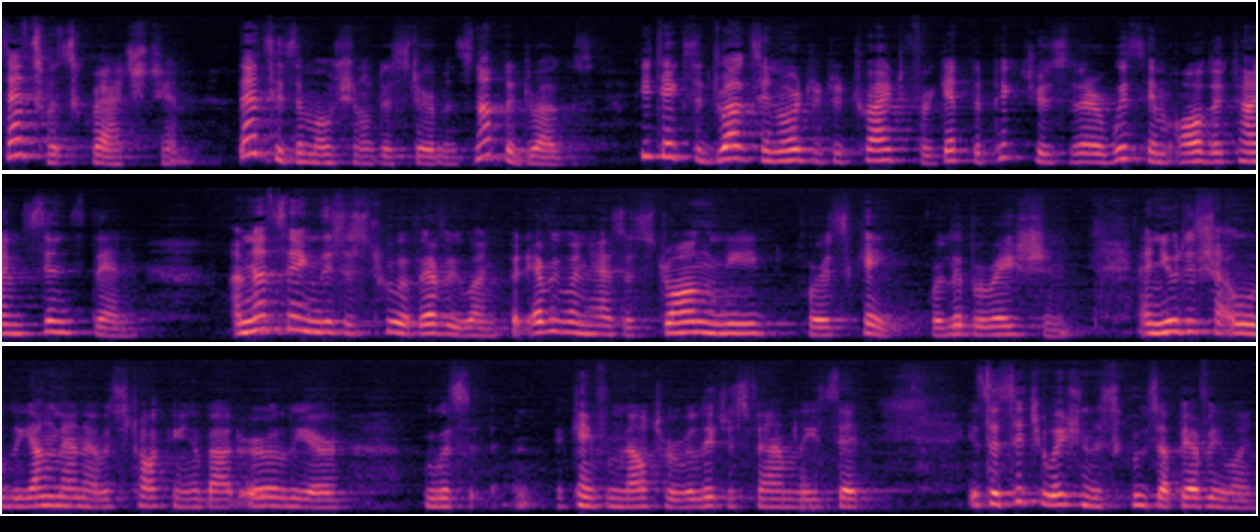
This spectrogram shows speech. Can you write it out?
That's what scratched him. That's his emotional disturbance, not the drugs. He takes the drugs in order to try to forget the pictures that are with him all the time since then. I'm not saying this is true of everyone, but everyone has a strong need for escape, for liberation. And Yehuda Shaul, the young man I was talking about earlier, who was, came from an ultra religious family, said, It's a situation that screws up everyone.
